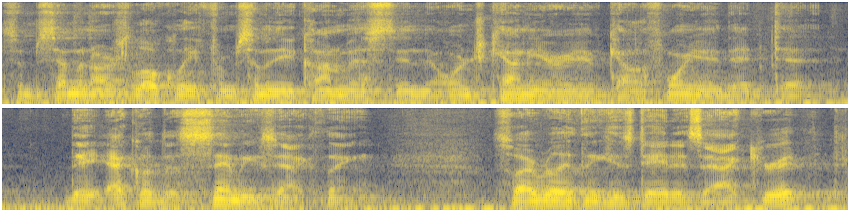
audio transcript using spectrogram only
some seminars locally from some of the economists in the Orange County area of California that uh, they echoed the same exact thing. So I really think his data is accurate.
